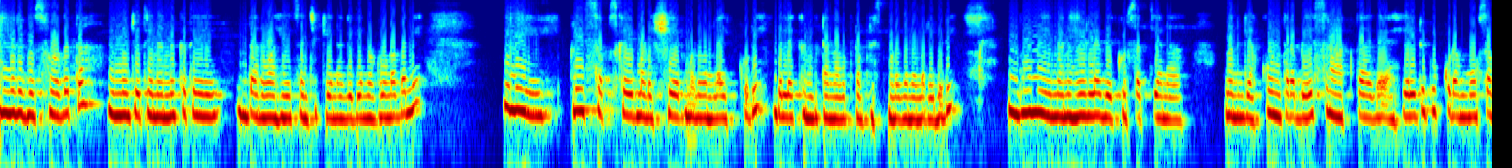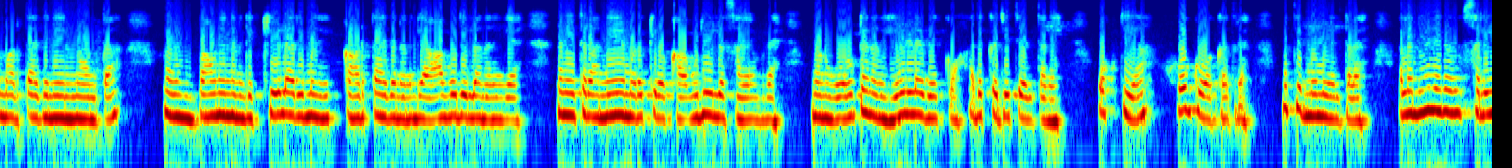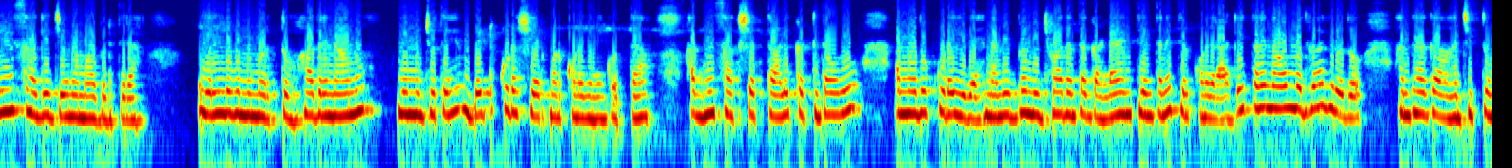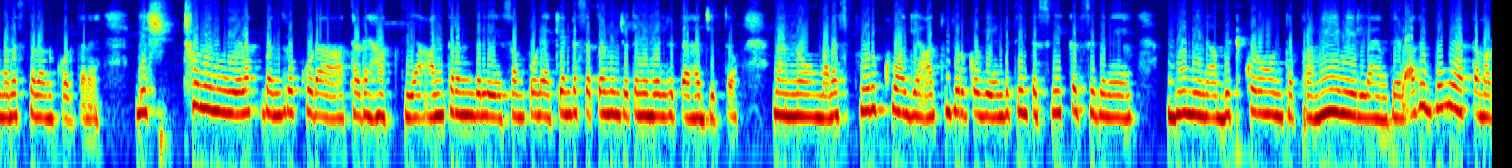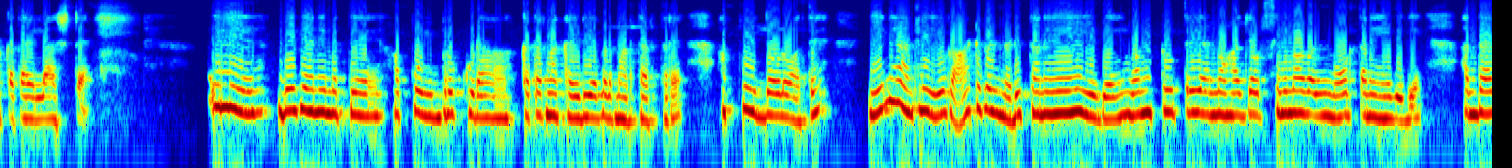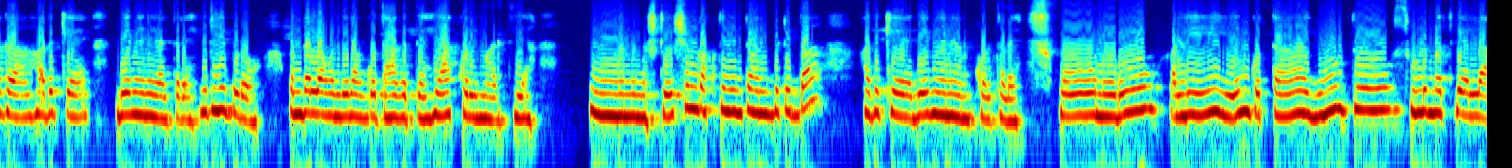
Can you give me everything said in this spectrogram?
ಎಲ್ಲರಿಗೂ ಸ್ವಾಗತ. ನಿಮ್ಮ ಜೊತೆ ನನ್ನ ಕತೆ ಧಾರಾವಾಹಿ ಸಂಚಿಕೆ ಏನಾಗಿದೆ ನೋಡೋಣ ಬನ್ನಿ. ಇಲ್ಲಿ ಪ್ಲೀಸ್ ಸಬ್ಸ್ಕ್ರೈಬ್ ಮಾಡಿ ಶೇರ್ ಮಾಡಿ, ಒಂದು ಲೈಕ್ ಕೊಡಿ. ಬೆಲ್ಲೈಕನ್ ಬಟನ್ ಅಲ್ಪನ ಪ್ರೆಸ್ ಮಾಡೋದನ್ನ ಮರಿಬೇಡಿ. ಭೂಮಿ ನಾನು ಹೇಳಲೇಬೇಕು, ಸತ್ಯನ. ನನಗೆ ಯಾಕೋ ಒಂಥರ ಬೇಸರ ಆಗ್ತಾ ಇದೆ. ಎಲ್ರಿಗೂ ಕೂಡ ಮೋಸ ಮಾಡ್ತಾ ಇದ್ದೀನಿ ಅನ್ನೋ ಅಂತ ಭಾವನೆ ನನಗೆ ಕೀಳರಿಮೆ ಕಾಡ್ತಾ ಇದೆ. ನನಗೆ ಆಗೋದಿಲ್ಲ ನನಗೆ. ನಾನು ಈ ತರ ಅನ್ಯಾಯ ಮಾಡೋಕ್ಕಿರೋಕ್ ಆಗೋದೂ ಇಲ್ಲ ಸಾಹೇಬ್ರೆ. ನಾನು ಹೊರಟೆ ನಾನು ಹೇಳಲೇಬೇಕು. ಅದಕ್ಕೆ ಅಜಿತ್ ಹೇಳ್ತಾನೆ, ಹೋಗ್ತೀಯಾ? ಹೋಗು ಮತ್ತೆ ಭೂಮಿ ಹೇಳ್ತಾಳೆ ಅಲ್ಲ ನೀವೇನು ಸಲೀಸಾಗಿ ಜೀವನ ಮಾಡ್ಬಿಡ್ತೀರಾ? ಎಲ್ಲವನ್ನು ಮರೆತು. ಆದ್ರೆ ನಾನು ನಿಮ್ಮ ಜೊತೆ ಬೆಡ್ ಕೂಡ ಶೇರ್ ಮಾಡ್ಕೊಂಡಿದ್ದೀನಿ ಗೊತ್ತಾ? ಅಗ್ನಿ ಸಾಕ್ಷಿ ತಾಳಿ ಕಟ್ಟಿದವರು ಅನ್ನೋದು ಕೂಡ ಇದೆ. ನಾವಿಬ್ರು ನಿಜವಾದಂತ ಗಂಡ ಹೆಂಡತಿ ಅಂತಾನೆ ತಿಳ್ಕೊಂಡಿದ್ರೆ. ಹಾಗೆ ತಾನೇ ನಾವು ಮದುವೆ ಆಗಿರೋದು. ಅಂದಾಗ ಜಿತ್ತು ಮನಸ್ಸಲ್ಲಿ ಅನ್ಕೊಳ್ತಾನೆ, ಎಷ್ಟು ನಾನು ಹೇಳಕ್ ಬಂದ್ರು ಕೂಡ ತಡೆ ಹಾಕ್ತೀಯ? ಅಂತರಂಗದಲ್ಲಿ ಸಂಪೂರ್ಣ ಯಾಕೆಂದ್ರೆ ಸತ್ಯಣ್ಣನ ಜೊತೆ ಹೇಳಿರ್ತಾರೆ ಅಜಿತ್ತು ನಾನು ಮನಸ್ಪೂರ್ವಕವಾಗಿ ಆತ್ಮಪೂರ್ವಕವಾಗಿ ಹೆಂಡತಿ ಅಂತ ಸ್ವೀಕರಿಸಿದೀನಿ. ಭೂಮಿನ ಬಿಟ್ಕೊಡೋ ಅಂತ ಪ್ರಮೇಯವೇ ಇಲ್ಲ ಅಂತ ಹೇಳಿ ಆದ್ರೆ ಭೂಮಿ ಅರ್ಥ ಮಾಡ್ಕೊತಾ ಇಲ್ಲ ಅಷ್ಟೇ. ಇಲ್ಲಿ ದೇವ್ಯಾನಿ ಮತ್ತೆ ಅಪ್ಪು ಇಬ್ರು ಕೂಡ ಖತರ್ನಾಕ್ ಐಡಿಯಾಗಳು ಮಾಡ್ತಾ ಇರ್ತಾರೆ. ಅಪ್ಪು ಇದ್ದವಳು ಅತ್ತೆ ಏನೇ ಆಗ್ಲಿ ಇವ್ರ ಆಟಗಳು ನಡೀತಾನೆ ಇದೆ. ಒನ್ ಟೂ ತ್ರೀ ಅನ್ನೋ ಹಾಗೆ ಅವ್ರ ಸಿನಿಮಾಗಳನ್ನ ನೋಡ್ತಾನೆ ಇದೀವಿ. ಅಂದಾಗ ಅದಕ್ಕೆ ದೇವೇನೆ ಹೇಳ್ತಾರೆ, ಇರ್ಲಿ ಬಿಡು, ಒಂದಲ್ಲ ಒಂದಿನ ಗೊತ್ತಾಗುತ್ತೆ. ಯಾಕೆ ಕೊರಿ ಮಾಡ್ತೀಯ? ನನ್ನ ಸ್ಟೇಷನ್ಗೆ ಹಾಕ್ತೀನಿ ಅಂತ ಅಂದ್ಬಿಟ್ಟಿದ್ದ. ಅದಕ್ಕೆ ದೇವಿಯಾನೆ ಅನ್ಕೊಳ್ತಾಳೆ ಓ ನೋಡು, ಅಲ್ಲಿ ಏನ್ ಗೊತ್ತಾ? ಇವ್ರದ್ದು ಸುಳ್ಳು ಮದ್ವೆ ಅಲ್ಲ.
